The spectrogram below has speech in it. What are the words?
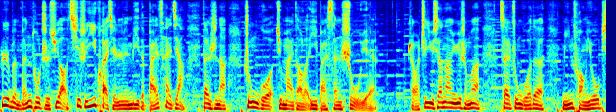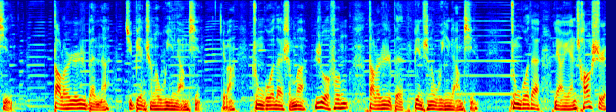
日本本土只需要七十一块钱人民币的白菜价，但是呢，中国就卖到了一百三十五元。是吧？这就相当于什么？在中国的名创优品，到了日日本呢，就变成了无印良品，对吧？中国的什么热风，到了日本变成了无印良品；中国的两元超市，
